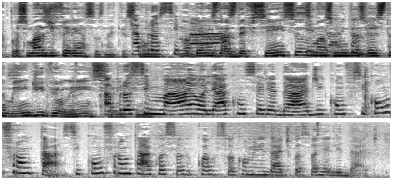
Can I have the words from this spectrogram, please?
aproximar as diferenças, né, questão aproximar, não apenas das deficiências, exatamente. mas muitas vezes também de violência. Aproximar, enfim. olhar com seriedade, com, se confrontar, se confrontar com a, sua, com a sua comunidade, com a sua realidade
